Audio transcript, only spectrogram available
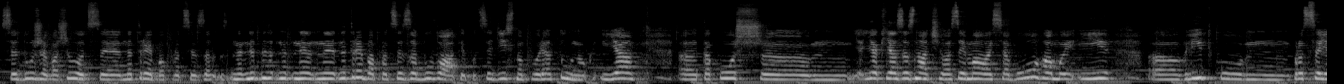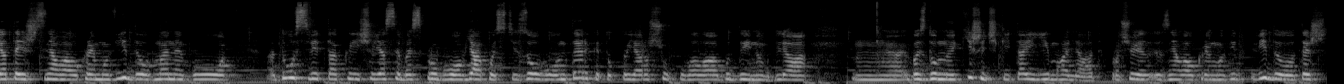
Це дуже важливо. Це не треба про це не, не, не, не, не треба про це забувати, бо це дійсно порятунок. І я е, також, е, як я зазначила, займалася блогами, і е, влітку про це я теж зняла окремо відео. В мене було досвід такий, що я себе спробувала в якості зооволонтерки, тобто я розшукувала будинок для бездомної кішечки та її малят. Про що я зняла окремо від- відео, теж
